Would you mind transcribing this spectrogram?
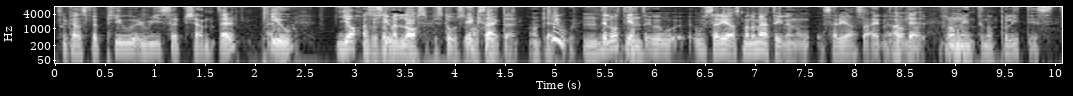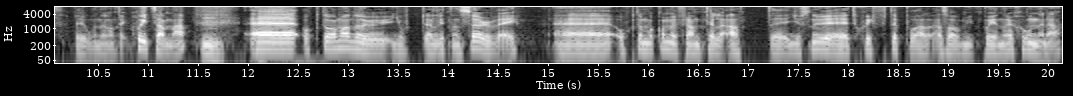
som kallas för Pew Research Center. Pew, Ja, alltså Pew. som en laserpistol som Exakt. man skjuter Okej. Pew. Mm. Det låter Mm. jätteoseriöst men de är tydligen seriösa enligt dem Okej. då, För de är Mm. inte något politiskt beroende eller någonting. Skitsamma. Mm. Eh, och de har nu gjort en liten survey eh, och de har kommit fram till att just nu är det ett skifte på, alltså, på generationerna.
